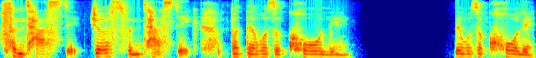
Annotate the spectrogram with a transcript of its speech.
Fantastic, just fantastic. But there was a calling. There was a calling.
